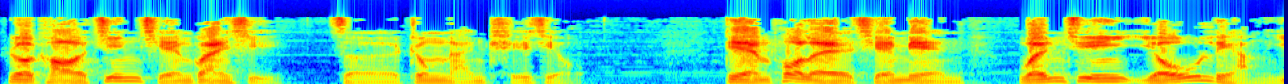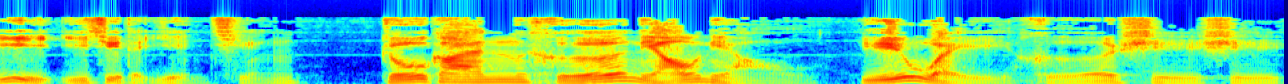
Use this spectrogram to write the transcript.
若靠金钱关系，则终难持久。点破了前面“闻君有两意”一句的隐情。竹竿何袅袅，鱼尾何湿湿。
